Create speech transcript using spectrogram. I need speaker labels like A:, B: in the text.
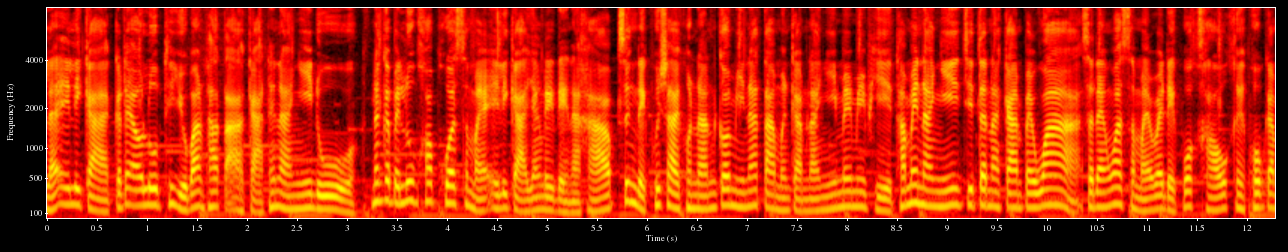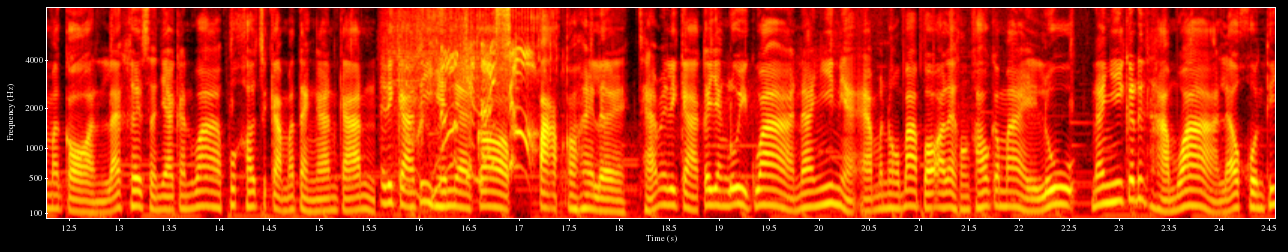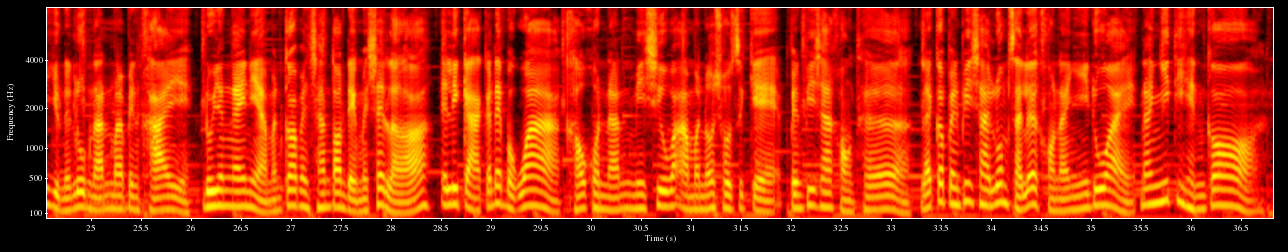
A: และเอลิกาก็ได้เอารูปที่อยู่บ้านพักตากอากาศให้นางี้ดู นั่นก็เป็นรูปครอบครัวสมัยเอลิกายังเด็กๆนะครับ ซึ่งเด็กผู้ชายคนนั้นก็มีหน้าตาเหมือนกับนางี้ไม่มีผิดทำให้นางี้จินตนาการไปว่า แสดงว่าสมัยวัยเด็กพวกเขาเคยพบกันมาก่อน และเคยสัญญากันว่าพวกเขาจะกลับมาแต่งงานกัน เอลิกาที่เห็นเนี่ยก็ปาบเขาให้เลย แถมเอลิกาก็ยังรู้อีกว่านางี้เนี่ยแอบมโนบ้าบออะไรของเขาก็ไม่รู้นางี้ก็ได้ถามว่าแล้วคนที่อยู่ในรูปนั้นมันเป็นใคร ดูยังไงเนี่ยมันก็เป็นชั้นตอนเด็กไม่ใช่เหรอ เอลิกาก็ได้บอกว่าเขาคนนั้นมีชื่อว่าอามโนะโชซึเกะเป็นพี่ชายของเธอ และก็เป็นพี่ชายร่วมสายเลือดของนางี้ด้วย นางี้ที่เห็นก็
